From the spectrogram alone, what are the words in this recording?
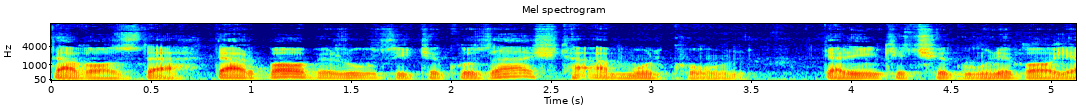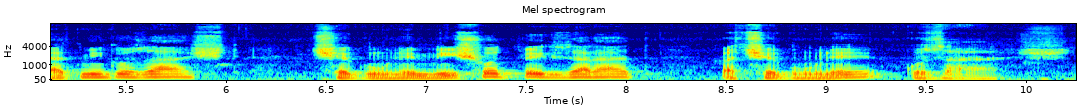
دوازده. در باب روزی که گذشت تأمل کن. در اینکه چگونه باید میگذشت چگونه می‌شد بگذرد و چگونه گذشت.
